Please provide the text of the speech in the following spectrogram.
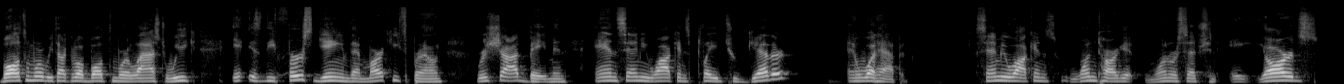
Baltimore, we talked about Baltimore last week. It is the first game that Marquise Brown, Rashod Bateman, and Sammy Watkins played together. And what happened? Sammy Watkins, one target, one reception, eight yards.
